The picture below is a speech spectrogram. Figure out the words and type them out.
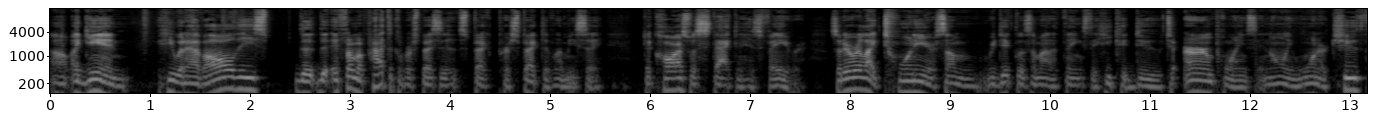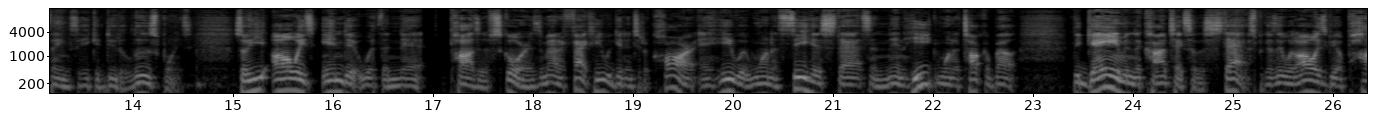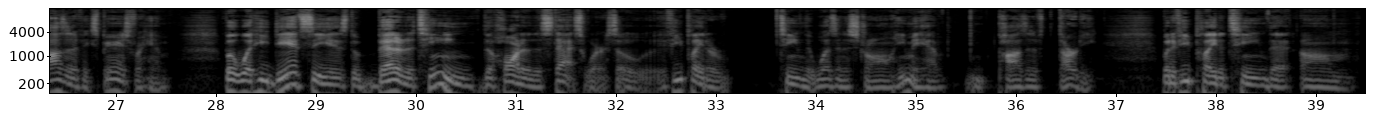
uh, again he would have all these the, the, from a practical perspective, perspective, let me say, the cards were stacked in his favor. So there were like 20 or some ridiculous amount of things that he could do to earn points and only one or two things that he could do to lose points. So he always ended with a net positive score. As a matter of fact, he would get into the car and he would want to see his stats and then he'd want to talk about the game in the context of the stats because it would always be a positive experience for him. But what he did see is the better the team, the harder the stats were. So if he played a team that wasn't as strong, he may have positive 30. But if he played a team that um,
